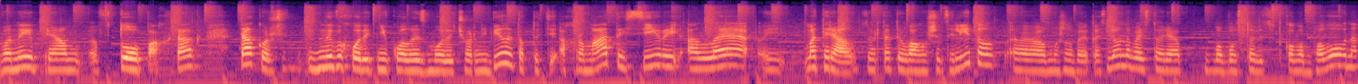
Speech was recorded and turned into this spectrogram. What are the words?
вони прям в топах. так. Також не виходить ніколи з моди чорний-білий, тобто ці ахромати, сірий, але матеріал. Звертайте увагу, що це літо, е, можливо, якась льонова історія або 100% бавовна.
